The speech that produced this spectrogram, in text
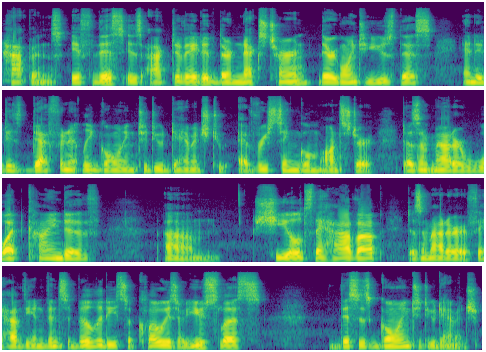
happens, if this is activated, their next turn, they're going to use this, and it is definitely going to do damage to every single monster. Doesn't matter what kind of um, shields they have up, doesn't matter if they have the invincibility, so Chloe's are useless. This is going to do damage.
